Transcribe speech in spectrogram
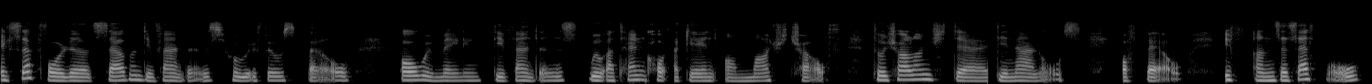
Except for the seven defendants who refused bail, all remaining defendants will attend court again on March 12 to challenge their denials of bail. If unsuccessful,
